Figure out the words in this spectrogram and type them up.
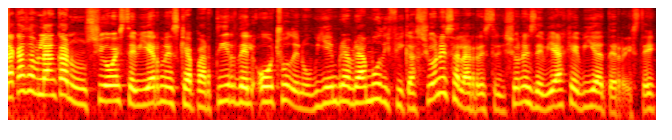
La Casa Blanca anunció este viernes que a partir del 8 de noviembre habrá modificaciones a las restricciones de viaje vía terrestre.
